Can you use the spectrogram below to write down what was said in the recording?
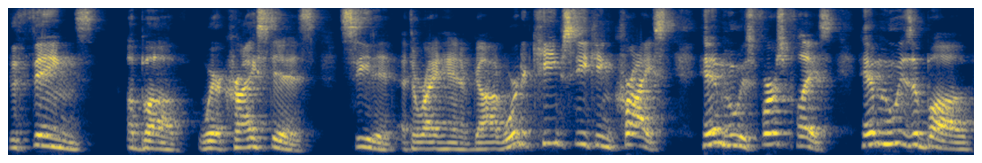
the things above where Christ is seated at the right hand of God. We're to keep seeking Christ, Him who is first place, Him who is above,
